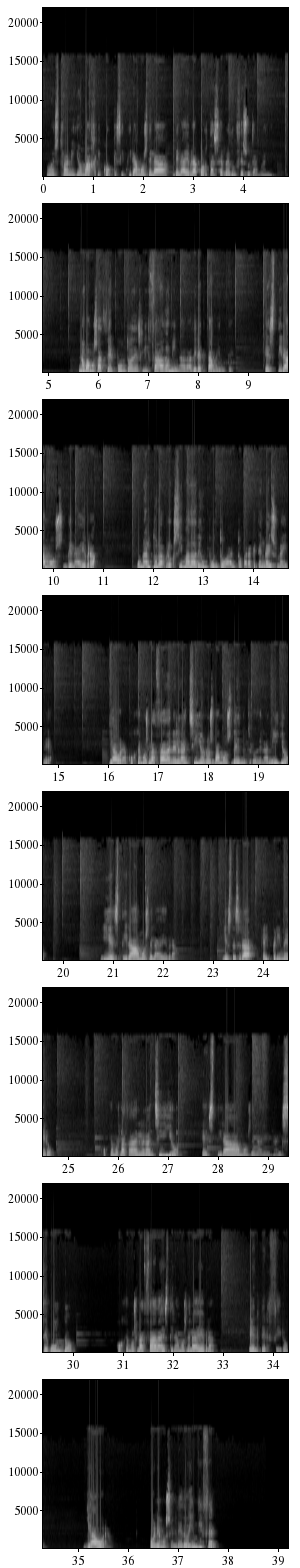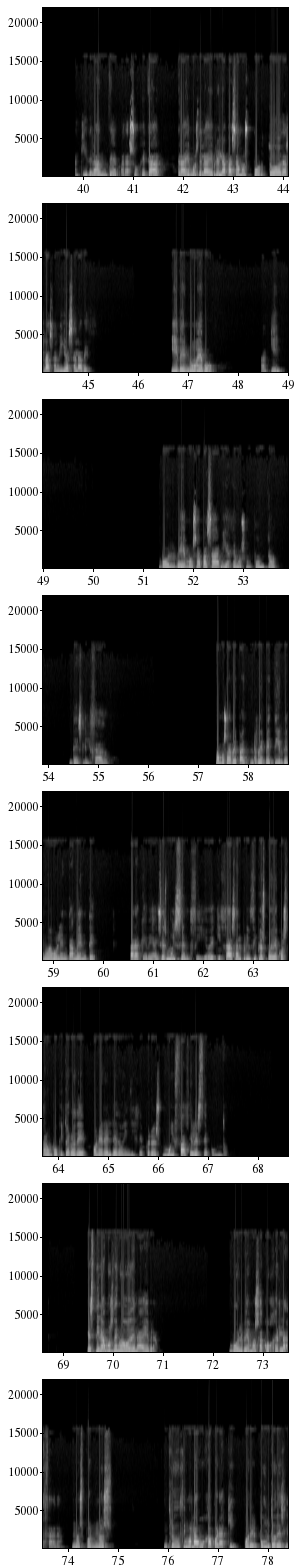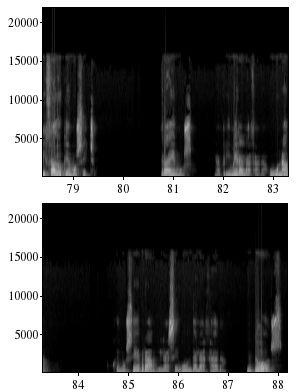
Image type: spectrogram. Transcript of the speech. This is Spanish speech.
nuestro anillo mágico que si tiramos de la, de la hebra corta se reduce su tamaño. No vamos a hacer punto deslizado ni nada, directamente estiramos de la hebra una altura aproximada de un punto alto para que tengáis una idea. Y ahora cogemos la azada en el ganchillo, nos vamos dentro del anillo y estiramos de la hebra. Y este será el primero. Cogemos la azada en el ganchillo, estiramos de la hebra. El segundo, cogemos la azada, estiramos de la hebra. El tercero. Y ahora ponemos el dedo índice Delante, para sujetar, traemos de la hebra y la pasamos por todas las anillas a la vez. Y de nuevo, aquí, volvemos a pasar y hacemos un punto deslizado. Vamos a repetir de nuevo lentamente para que veáis. Es muy sencillo. ¿eh? Quizás al principio os puede costar un poquito lo de poner el dedo índice, pero es muy fácil este punto. Estiramos de nuevo de la hebra. Volvemos a coger la azada. Nos, nos introducimos la aguja por aquí, por el punto deslizado que hemos hecho. Traemos la primera lazada, una, cogemos hebra, la segunda lazada, dos,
